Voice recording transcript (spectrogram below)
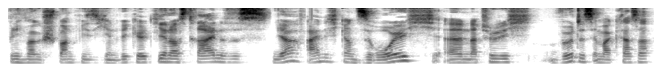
bin ich mal gespannt, wie sich entwickelt. Hier in Australien ist es ja eigentlich ganz ruhig. Äh, natürlich wird es immer krasser.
